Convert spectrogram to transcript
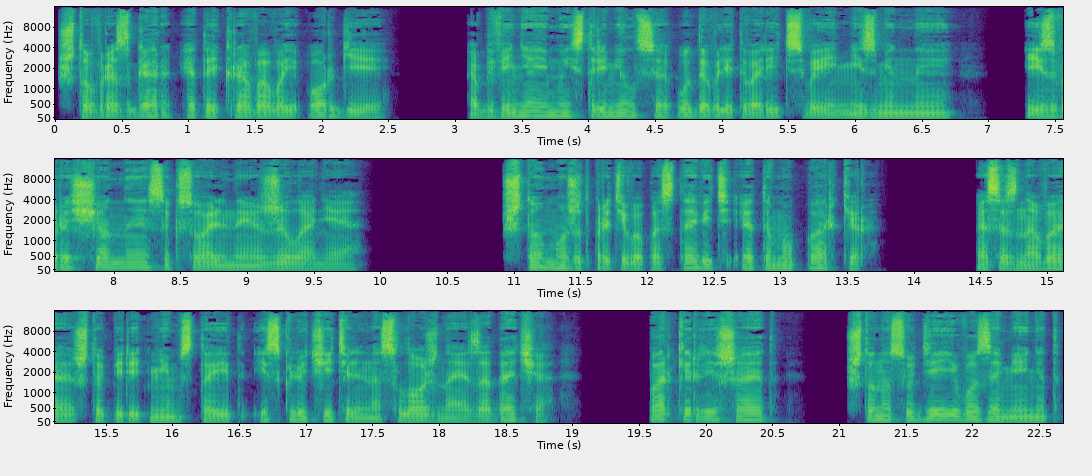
что в разгар этой кровавой оргии обвиняемый стремился удовлетворить свои низменные и извращенные сексуальные желания. Что может противопоставить этому Паркер? Осознавая, что перед ним стоит исключительно сложная задача, Паркер решает, что на суде его заменит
